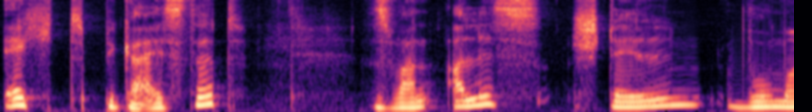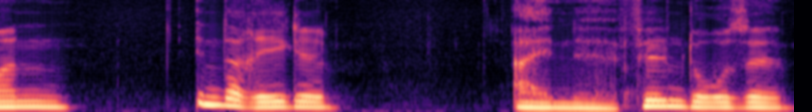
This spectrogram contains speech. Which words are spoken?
echt begeistert. Es waren alles Stellen, wo man in der Regel eine Filmdose,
